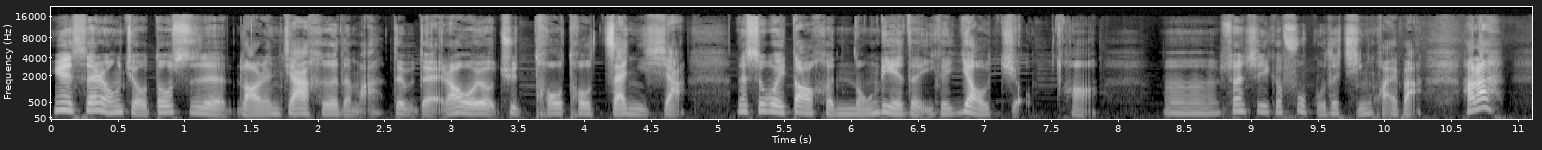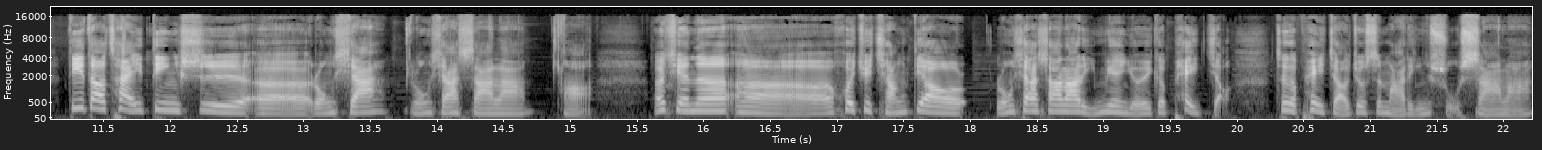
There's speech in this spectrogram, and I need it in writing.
因为参茸酒都是老人家喝的嘛，对不对？然后我有去偷偷沾一下，那是味道很浓烈的一个药酒哈，嗯、算是一个复古的情怀吧。好了，第一道菜一定是呃龙虾龙虾沙拉啊，而且呢呃会去强调龙虾沙拉里面有一个配角，这个配角就是马铃薯沙拉。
